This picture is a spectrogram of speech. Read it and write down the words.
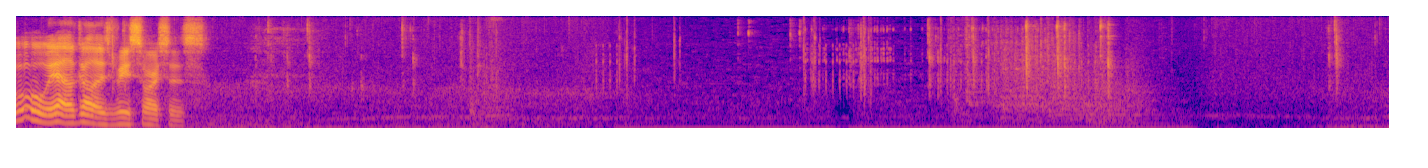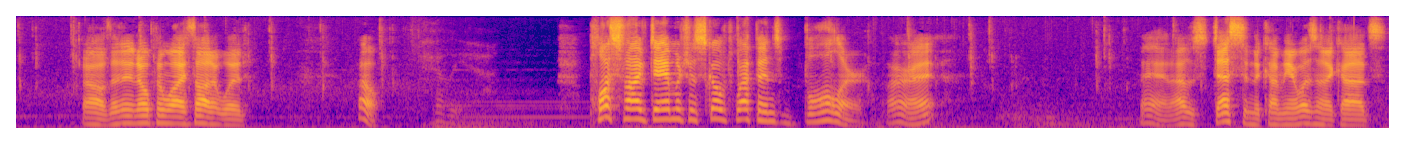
Ooh, yeah, look at all these resources. Oh, that didn't open what I thought it would. Oh. Hell yeah. Plus five damage with scoped weapons. Baller. Alright. Man, I was destined to come here, wasn't I, Cods?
